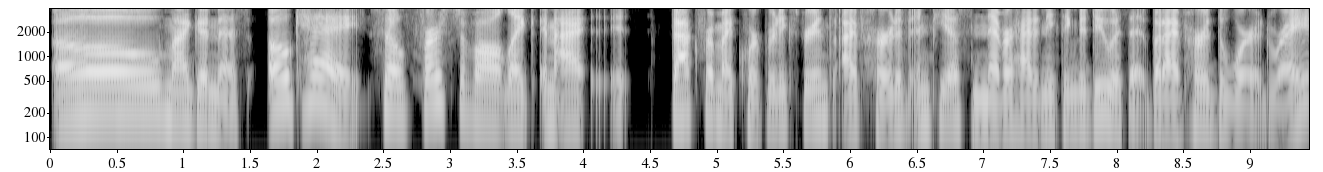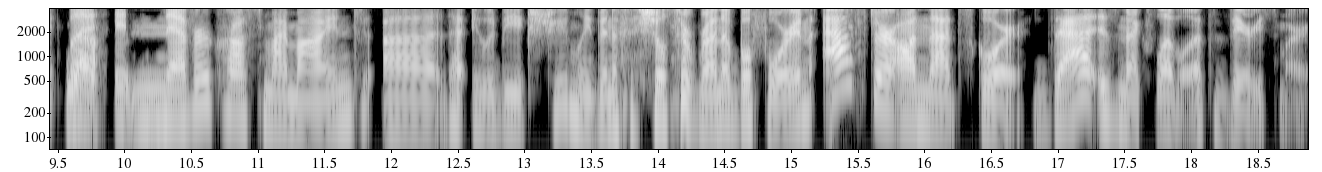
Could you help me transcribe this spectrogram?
Oh my goodness. Okay. So first of all, like and I it, back from my corporate experience, I've heard of NPS, never had anything to do with it, but I've heard the word, right? Yeah. But it never crossed my mind uh, that it would be extremely beneficial to run a before and after on that score. That is next level. That's very smart.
